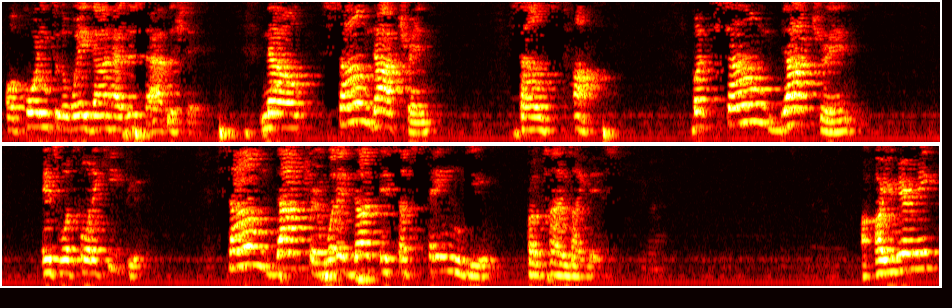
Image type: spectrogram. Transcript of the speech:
according to the way God has established it. Now, sound doctrine sounds tough, but sound doctrine is what's going to keep you. Sound doctrine, what it does is sustains you from times like this. Are you hearing me?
